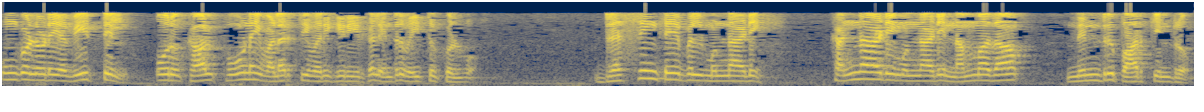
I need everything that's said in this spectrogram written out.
உங்களுடைய வீட்டில் ஒரு கால் பூனை வளர்த்தி வருகிறீர்கள் என்று வைத்துக் கொள்வோம். ட்ரெஸ்ஸிங் டேபிள் முன்னாடி கண்ணாடி முன்னாடி நம்ம தான் நின்று பார்க்கின்றோம்.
